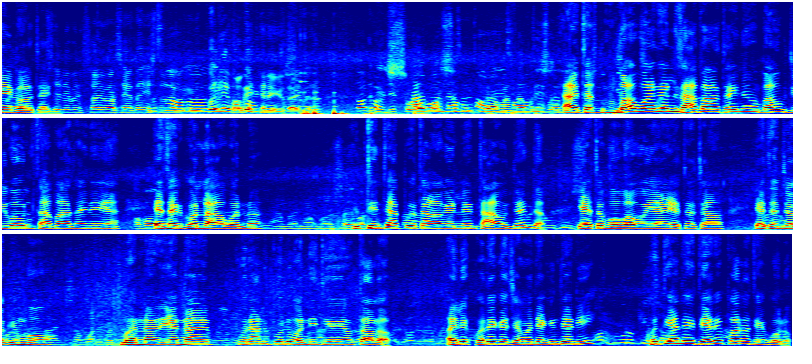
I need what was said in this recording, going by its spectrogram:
केही भएको छैन। अच्छा बाउ बाजेले थाहा पाएको छैन बाउ जीबाउले थाहा पाएको छैन यहाँ यसरी खोल्ला हो भन्न। तिन चार पुस्ता अगाडि नै थाहा हुन्छ नि त। यस्तो भयो बाउ यहाँ यस्तो छ यस्तो जोखिम भयो भन्न। यहाँ नयाँ पुरानो पुल भन्ने थियो यहाँ तल। अहिले खोलेका छेउमा देखिन्छ नि खो त्यहाँ चाहिँ धेरै पर थियो खोलो।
